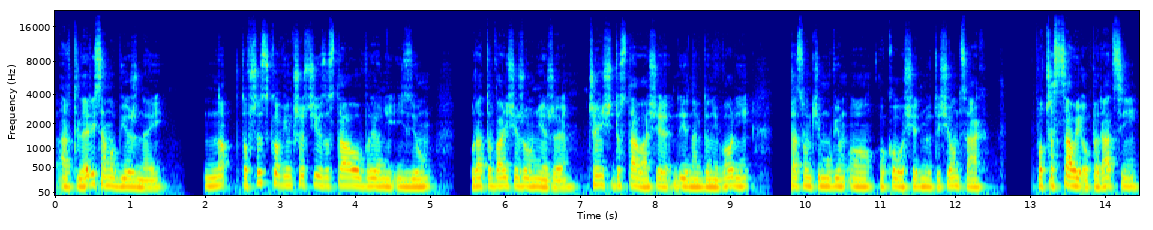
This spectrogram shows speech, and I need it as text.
artylerii samobieżnej, no to wszystko w większości zostało w rejonie Izium. Uratowali się żołnierze. Część dostała się jednak do niewoli. Szacunki mówią o około 7 tysiącach. Podczas całej operacji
